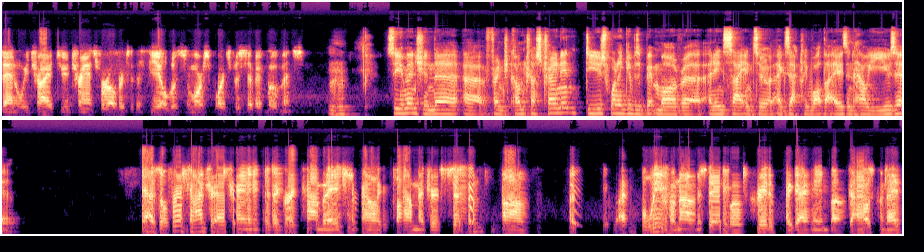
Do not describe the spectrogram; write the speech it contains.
then we try to transfer over to the field with some more sport-specific movements. Mm-hmm. So you mentioned there uh, French contrast training. Do you just want to give us a bit more of a, an insight into exactly what that is and how you use it? Yeah, so French contrast training is a great combination of kind of like a plyometric system. Um, I believe, if I'm not mistaken, it was created by a guy named uh, Gilles Quinet,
